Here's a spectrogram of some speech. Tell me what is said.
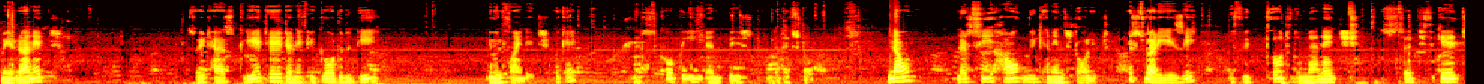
me run it. So it has created and if you go to the D you will find it okay? Let's copy and paste the desktop. Now let's see how we can install it. It's very easy. If we go to the manage certificate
